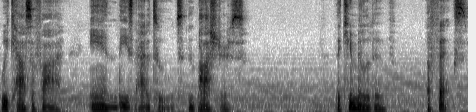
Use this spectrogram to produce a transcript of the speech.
we calcify in these attitudes and postures. The cumulative effects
